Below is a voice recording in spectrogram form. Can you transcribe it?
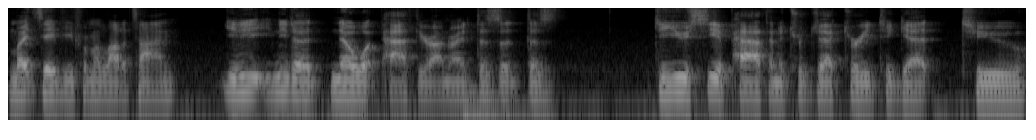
might save you from a lot of time. You need you need to know what path you're on, right? Does it does do you see a path and a trajectory to get to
